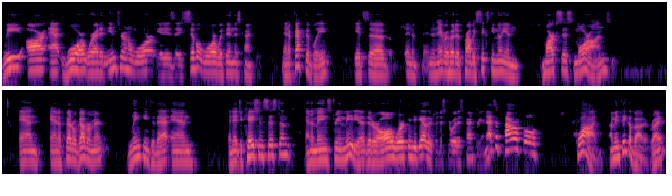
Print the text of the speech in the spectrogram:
we are at war. We're at an internal war. It is a civil war within this country. And effectively, it's uh, in, the, in the neighborhood of probably 60 million Marxist morons and, and a federal government linking to that and an education system and a mainstream media that are all working together to destroy this country. And that's a powerful quad. I mean, think about it, right?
